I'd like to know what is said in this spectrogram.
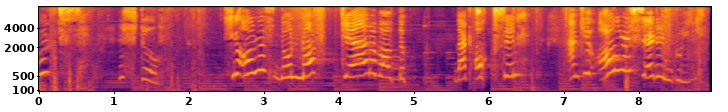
good sister. She always do not care about the that oxen and she always said him to leave.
